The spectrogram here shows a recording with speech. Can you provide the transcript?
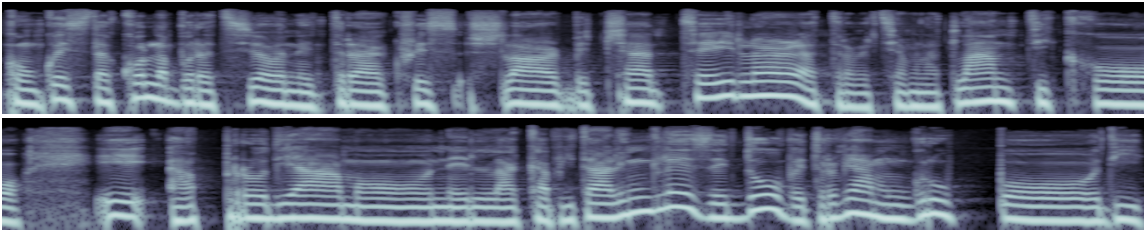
con questa collaborazione tra Chris Schlarb e Chad Taylor. Attraversiamo l'Atlantico e approdiamo nella capitale inglese dove troviamo un gruppo gruppo di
